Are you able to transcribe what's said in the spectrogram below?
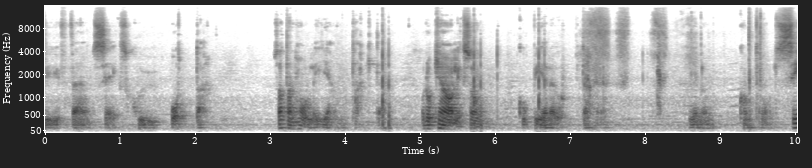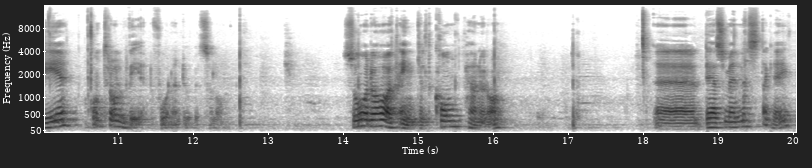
4, 5, 6, 7, 8. Så att den håller jämn takten. Och då kan jag liksom kopiera upp den här genom Ctrl C och Ctrl V. Då får den dubbelt så lång. Så då har jag ett enkelt komp här nu då. Eh, det som är nästa grej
